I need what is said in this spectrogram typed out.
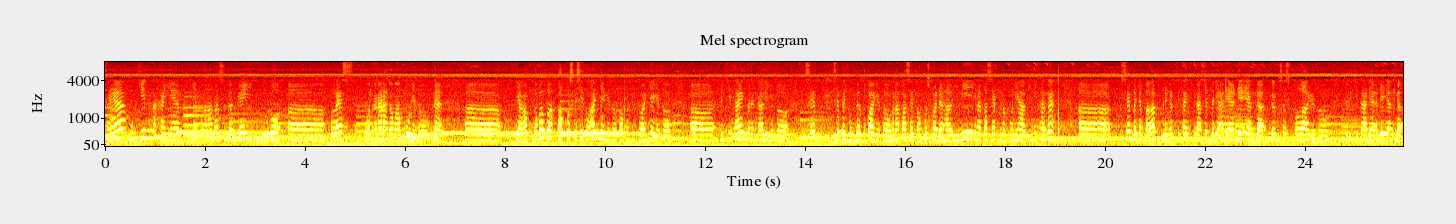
saya mungkin hanya punya pengalaman sebagai guru uh, les buat anak-anak gak mampu gitu. Nah uh, ya nggak apa-apa fokus ke situ aja gitu fokus ke situ aja gitu. Uh, diceritain barangkali gitu. Saya saya tergugah pak gitu. Kenapa saya fokus pada hal ini kenapa saya menekuni hal ini? Karena uh, saya banyak banget mendengar cerita inspirasi dari adik-adik yang nggak nggak bisa sekolah gitu. Jadi kita adik-adik yang nggak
